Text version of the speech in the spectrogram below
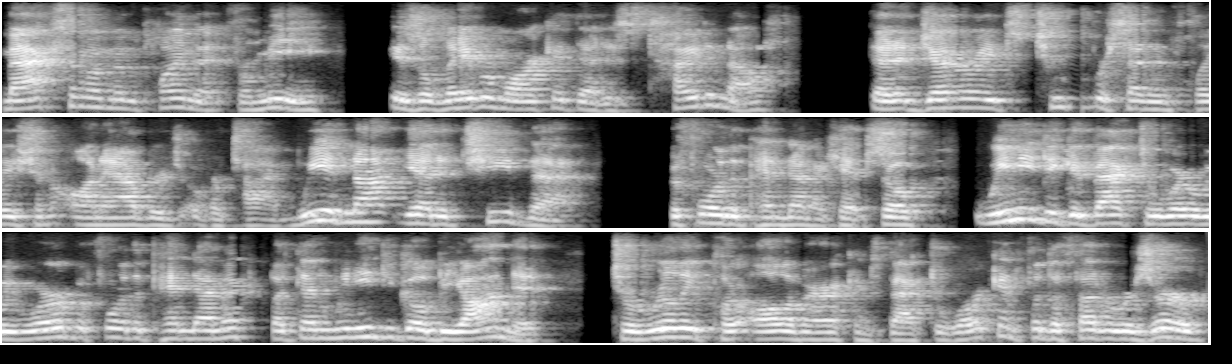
maximum employment for me is a labor market that is tight enough that it generates 2% inflation on average over time. We had not yet achieved that before the pandemic hit. So we need to get back to where we were before the pandemic, but then we need to go beyond it to really put all Americans back to work and for the Federal Reserve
